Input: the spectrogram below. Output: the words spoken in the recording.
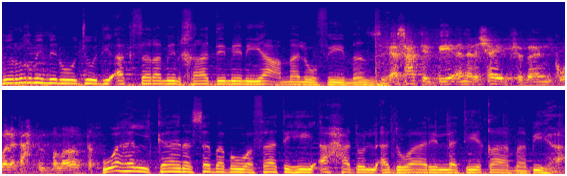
بالرغم من وجود أكثر من خادم يعمل في منزل. يا سعاده البيه أنا لا شايل في بنك ولا تحت البلاطه وهل كان سبب وفاته أحد الأدوار التي قام بها؟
